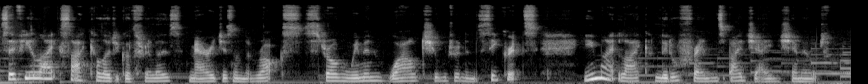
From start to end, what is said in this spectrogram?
So, if you like psychological thrillers, marriages on the rocks, strong women, wild children, and secrets, you might like Little Friends by Jane Shemilt.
